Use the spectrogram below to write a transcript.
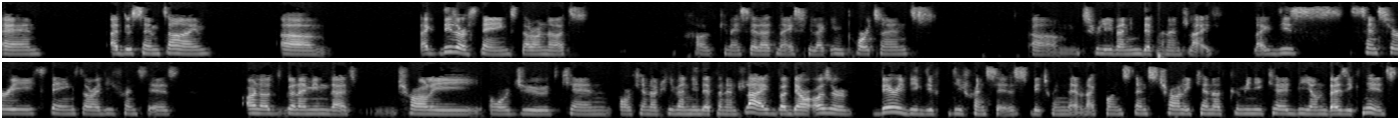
and at the same time, um, like these are things that are not, how can I say that nicely, like important um, to live an independent life. Like these sensory things that are differences are not gonna mean that Charlie or Jude can or cannot live an independent life, but there are other very big dif- differences between them. Like for instance, Charlie cannot communicate beyond basic needs,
